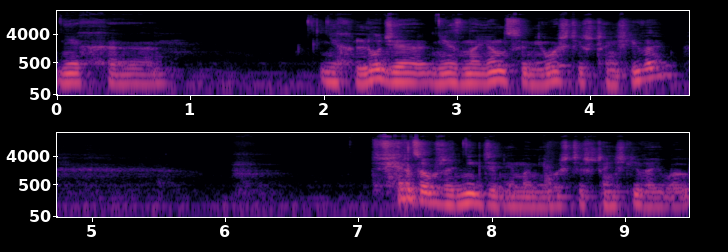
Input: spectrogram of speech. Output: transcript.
Niech, e, niech ludzie nieznający miłości szczęśliwej twierdzą, że nigdzie nie ma miłości szczęśliwej, bo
